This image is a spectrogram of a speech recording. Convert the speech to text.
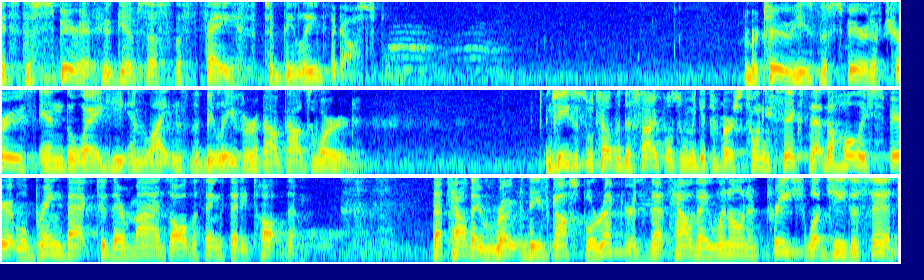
It's the Spirit who gives us the faith to believe the gospel. Number two, he's the Spirit of truth in the way he enlightens the believer about God's Word. Jesus will tell the disciples when we get to verse 26 that the Holy Spirit will bring back to their minds all the things that he taught them. That's how they wrote these gospel records. That's how they went on and preached what Jesus said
